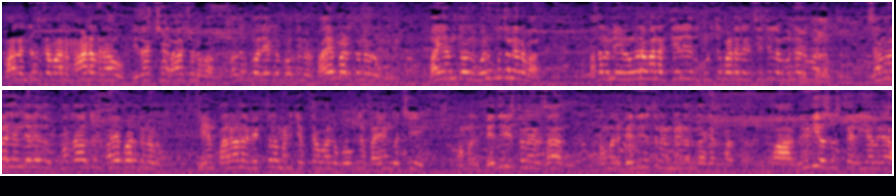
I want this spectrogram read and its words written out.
వాళ్ళని చూస్తే వాళ్ళ మాటలు రావు. నిరక్ష రాజులు వాళ్ళు. చదువుకోలేకపోతున్నారు. భయపడుతున్నారు. భయంతో వణుకుతున్నారు వాళ్ళు. అసలు మేము ఎవరో వాళ్ళకి తెలియదు గుర్తుపట్టలేని స్థితిలో ఉన్నారు వాళ్ళు. సమాజం తెలియదు మొఖాలు చూసి భయపడుతున్నారు. మేము పలానా వ్యక్తులం అని చెప్తే వాళ్ళు ఊరికే భయంగా వచ్చి మమ్మల్ని బెదిరిస్తున్నారు సార్. మమ్మల్ని బెదిరిస్తున్నారు మేడం దగ్గర. ఆ వీడియో చూస్తే రియల్గా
